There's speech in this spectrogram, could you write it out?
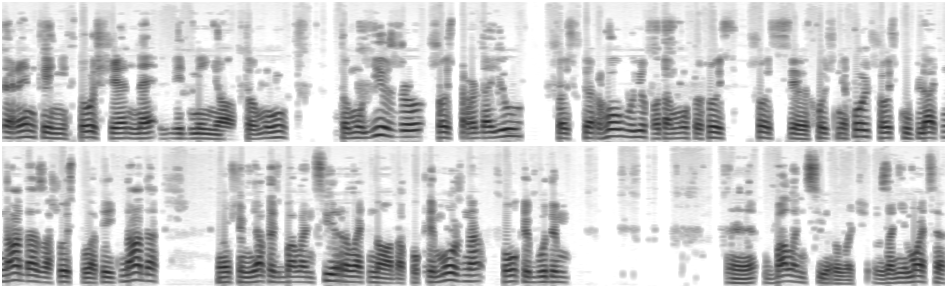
ринки ніхто ще не відміняв. Тому, тому їжджу, щось продаю, щось торговую, тому що щось, щось е, хоч не хоч, щось купляти треба, за щось платити треба. В общем, якось балансувати треба, поки можна, поки будемо е, балансувати, займатися е,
